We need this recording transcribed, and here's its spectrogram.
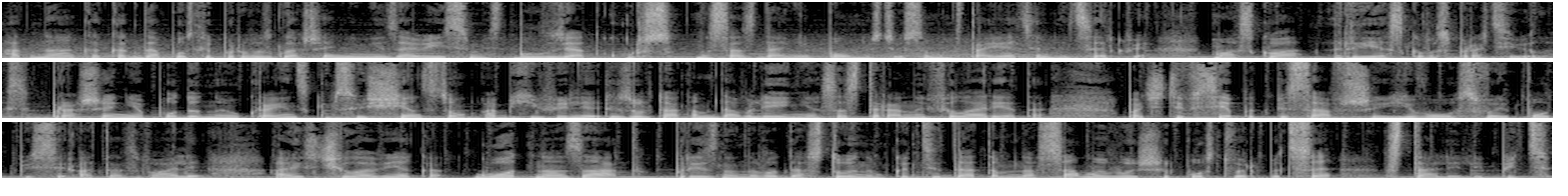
Однако, когда после провозглашения независимости был взят курс на создание полностью самостоятельной церкви, Москва резко воспротивилась. Прошение, поданное украинским священством, объявили результатом давления со стороны Филарета. Почти все подписавшие его свои подписи отозвали, а из человека, год назад признанного достойным кандидатом на самый высший пост в РПЦ, стали лепить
